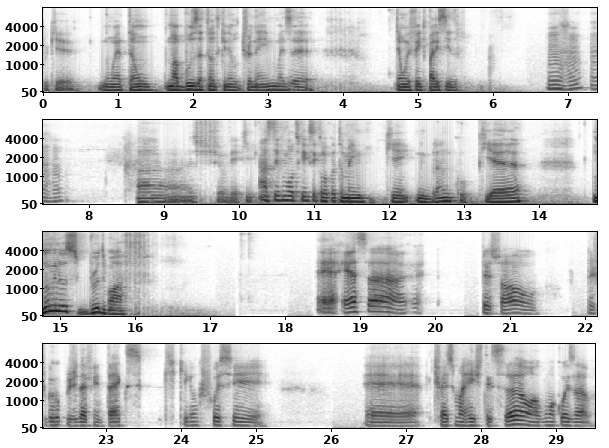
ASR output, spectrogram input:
Porque não é tão. Não abusa tanto que nem o True Name, mas é tem um efeito parecido. Uhum, uhum. Ah, deixa eu ver aqui. Ah, você teve uma outra que você colocou também, que é em branco, que é Luminous Broodmoth. É, essa. Pessoal, nos grupos de Defentex queriam que fosse. É, tivesse uma restrição, alguma coisa,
